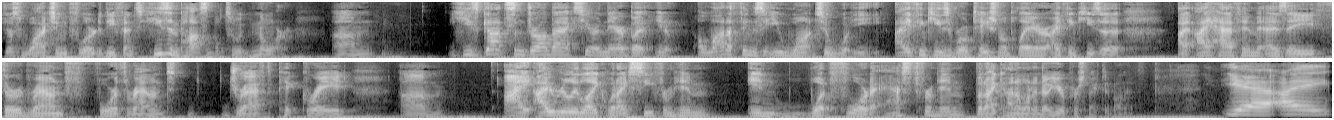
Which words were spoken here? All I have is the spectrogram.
just watching Florida defense, he's impossible to ignore. Um, he's got some drawbacks here and there, but you know, a lot of things that you want to. I think he's a rotational player. I think he's a. I, I have him as a third round, fourth round draft pick grade. Um, I I really like what I see from him in what Florida asked from him, but I kind of want to know your perspective on it. Yeah, I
